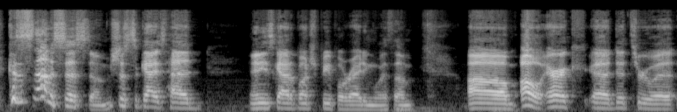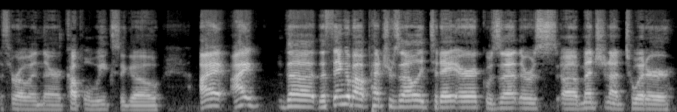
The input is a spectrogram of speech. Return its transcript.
Because it's not a system. It's just a guy's head, and he's got a bunch of people writing with him. Um, oh, Eric uh, did throw a, throw in there a couple weeks ago. I, I, the the thing about Petruzzelli today, Eric, was that there was uh, mention on Twitter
